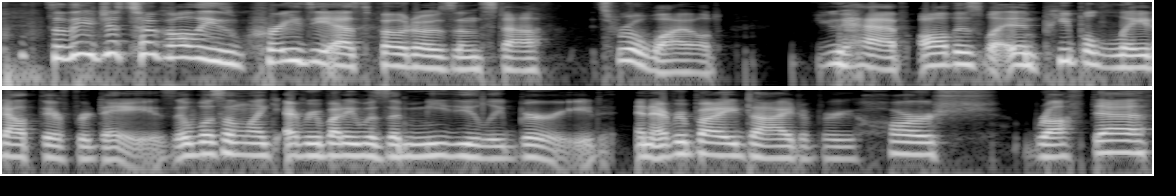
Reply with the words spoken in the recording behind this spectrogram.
so they just took all these crazy ass photos and stuff. It's real wild. You have all this, and people laid out there for days. It wasn't like everybody was immediately buried, and everybody died a very harsh, rough death.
